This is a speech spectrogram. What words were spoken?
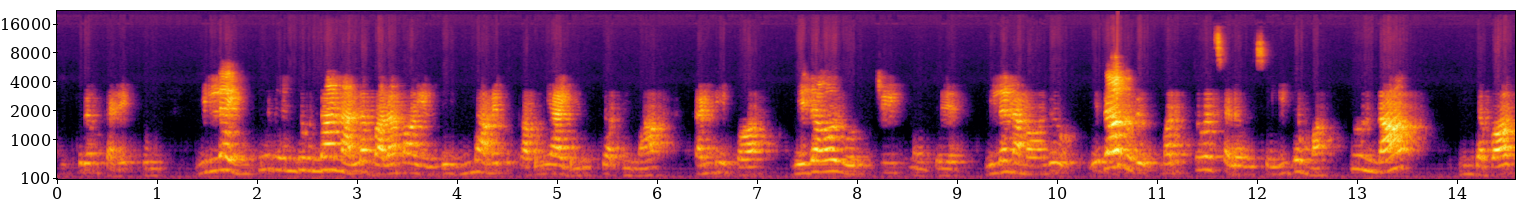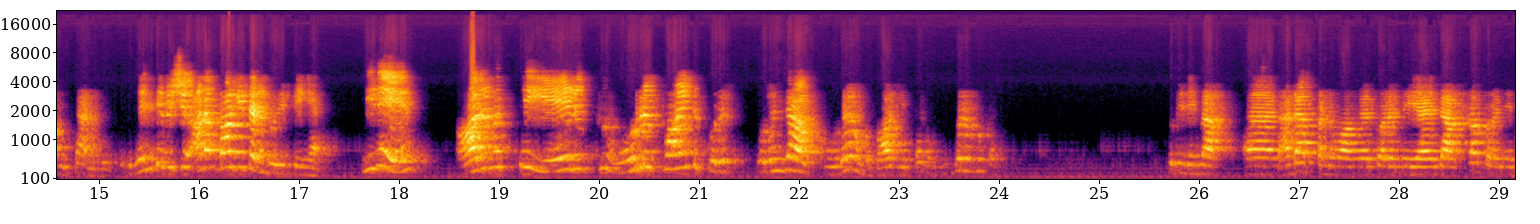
சீக்கிரம் கிடைக்கும். இல்ல இது ரெண்டும் தான் நல்ல பலமா இருந்து இந்த அமைப்பு கம்மியா இருக்கு அப்படின்னா கண்டிப்பா ஏதாவது ஒரு ட்ரீட்மெண்ட் இல்ல நம்ம வந்து ஏதாவது ஒரு மருத்துவ செலவு செய்து மட்டும்தான் இந்த பாக்கியத்தை அனுபவிக்கும் ரெண்டு விஷயம் ஆனா பாக்கியத்தை அனுபவிப்பீங்க. இதே அறுபத்தி ஏழுக்கு ஒரு பாயிண்ட் குறை குறைஞ்சா கூட அவங்க பாக்கியத்தை ரொம்ப ரொம்ப கஷ்டம். புரியுதுங்களா? அடாப்ட் பண்ணுவாங்க குழந்தைய இந்த அக்கா குழந்தைய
